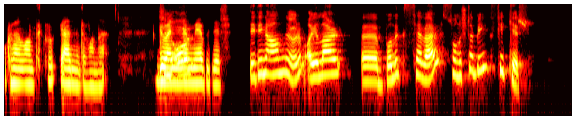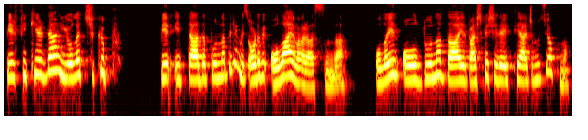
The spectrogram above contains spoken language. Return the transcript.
o kadar mantıklı gelmedi bana. Güvenilemeyebilir. Dediğini anlıyorum. Ayılar e, balık sever. Sonuçta bir fikir. Bir fikirden yola çıkıp bir iddiada bulunabilir miyiz? Orada bir olay var aslında. Olayın olduğuna dair başka şeylere ihtiyacımız yok mu?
